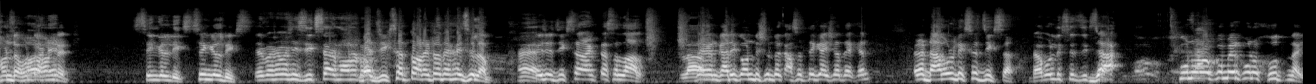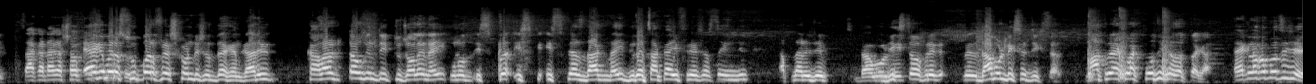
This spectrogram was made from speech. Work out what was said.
Honda Honda hundred single disc single disc এর পাশাপাশি জিক্সার মনোটন জিক্সার তো আরেকটা দেখাইছিলাম। হ্যাঁ। এই যে জিক্সার আরেকটা আছে লাল। দেখেন গাড়ি কন্ডিশনটা কাছের থেকে এসে দেখেন। এটা ডাবল ডিক্সের জিক্সার ডাবল ডিস্কের যা জিক্সার কোনো রকমের কোনো খুঁত নাই। চাকা টাকা সব একেবারে সুপার ফ্রেশ কন্ডিশন দেখেন গাড়ির কালারটাও কিন্তু একটু জলে নাই কোনো স্ক্র্যাচ দাগ নাই দুটা চাকাই ফ্রেশ আছে ইঞ্জিন আপনার এই যে disc। ডিস্কটাও ডাবল ডিস্কের জিক্সার মাত্র এক লাখ পঁচিশ হাজার টাকা। এক লক্ষ পঁচিশে?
